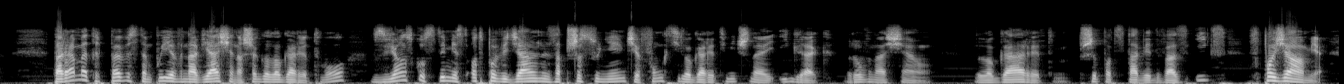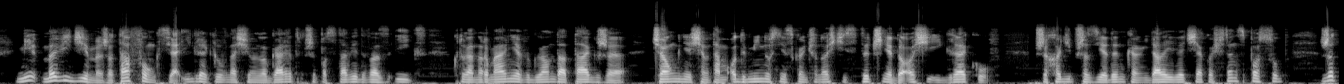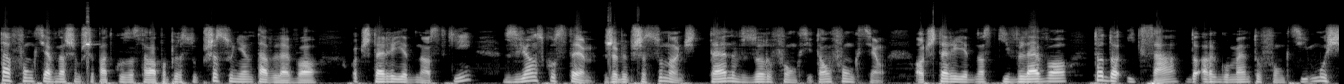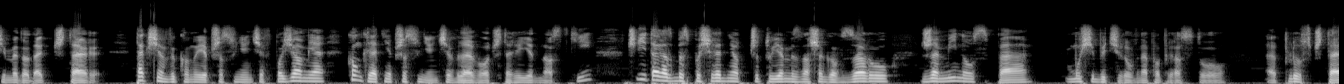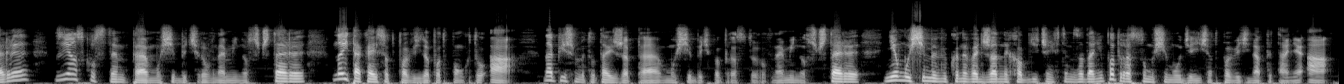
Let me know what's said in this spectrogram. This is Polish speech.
Parametr p występuje w nawiasie naszego logarytmu, w związku z tym jest odpowiedzialny za przesunięcie funkcji logarytmicznej y równa się logarytm przy podstawie 2 z x w poziomie. Mi- My widzimy, że ta funkcja y równa się logarytm przy podstawie 2 z x, która normalnie wygląda tak, że ciągnie się tam od minus nieskończoności stycznie do osi y, przechodzi przez jedynkę i dalej leci jakoś w ten sposób, że ta funkcja w naszym przypadku została po prostu przesunięta w lewo o cztery jednostki. W związku z tym, żeby przesunąć ten wzór funkcji, tą funkcję o cztery jednostki w lewo, to do x, do argumentu funkcji musimy dodać 4. Tak się wykonuje przesunięcie w poziomie, konkretnie przesunięcie w lewo o 4 jednostki. Czyli teraz bezpośrednio odczytujemy z naszego wzoru, że minus p musi być równe po prostu plus 4, w związku z tym p musi być równe minus 4, no i taka jest odpowiedź do podpunktu A. Napiszmy tutaj, że p musi być po prostu równe minus 4. Nie musimy wykonywać żadnych obliczeń w tym zadaniu, po prostu musimy udzielić odpowiedzi na pytanie A.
